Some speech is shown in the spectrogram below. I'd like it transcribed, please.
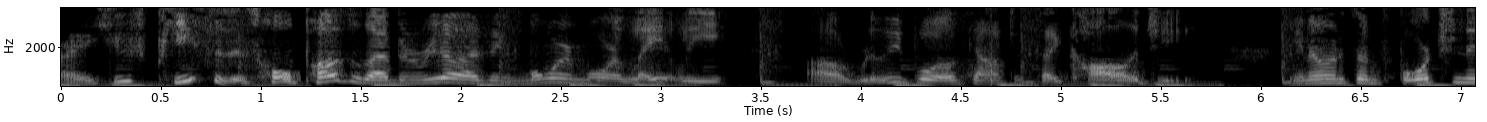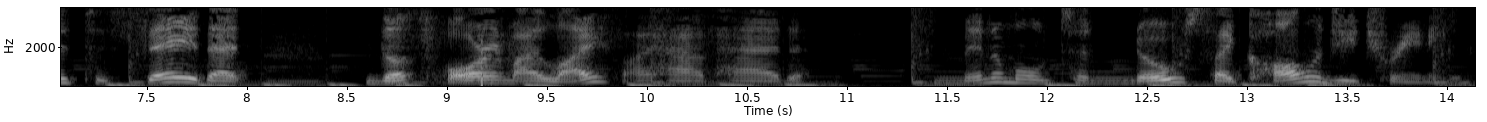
Right? A huge piece of this whole puzzle that I've been realizing more and more lately uh, really boils down to psychology. You know, and it's unfortunate to say that thus far in my life, I have had minimal to no psychology training.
